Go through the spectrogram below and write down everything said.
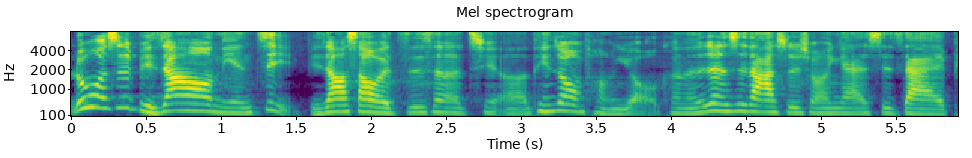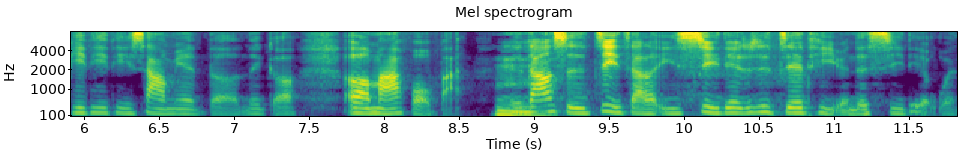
如果是比较年纪比较稍微资深的听呃听众朋友，可能认识大师兄应该是在 PTT 上面的那个呃 Marvel 版。你当时记载了一系列就是接体员的系列文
